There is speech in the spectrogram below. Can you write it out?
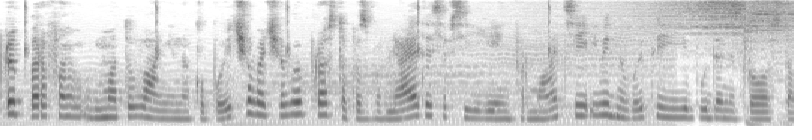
При переформатуванні накопичувача ви просто позбавляєтеся всієї інформації і відновити її буде непросто.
